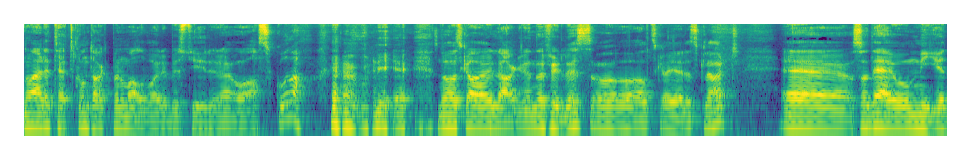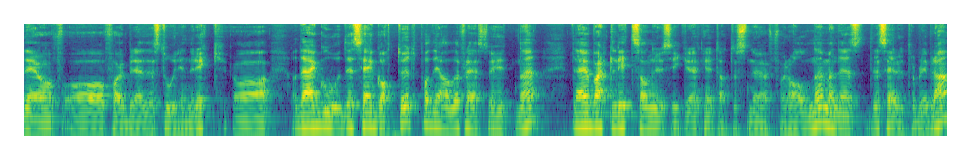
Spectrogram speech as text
nå er det tett kontakt mellom alle våre bestyrere og ASKO. da. Fordi nå skal lagrene fylles, og, og alt skal gjøres klart. Eh, så det er jo mye det å, å forberede storinnrykk. Og, og det, gode, det, ser godt ut på de aller fleste hyttene. Det har jo vært litt sånn usikkerhet knytta til snøforholdene, men det, det, ser ut til å bli bra.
